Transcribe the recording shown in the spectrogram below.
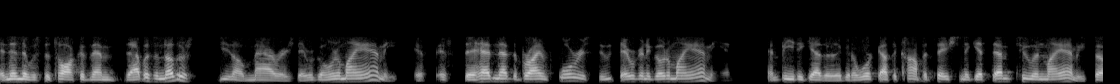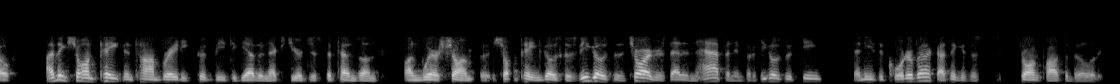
And then there was the talk of them. That was another, you know, marriage. They were going to Miami. If if they hadn't had the Brian Flores suit, they were going to go to Miami. And and be together. They're going to work out the compensation to get them two in Miami. So I think Sean Payton and Tom Brady could be together next year. Just depends on on where Sean Sean Payton goes. Because if he goes to the Chargers, that isn't happening. But if he goes to a team that needs a quarterback, I think it's a strong possibility.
